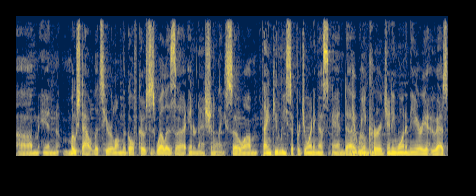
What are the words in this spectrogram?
um, in most outlets here along the Gulf Coast as well as uh, internationally. So, um, thank you, Lisa, for joining us. And uh, we welcome. encourage anyone in the area who has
